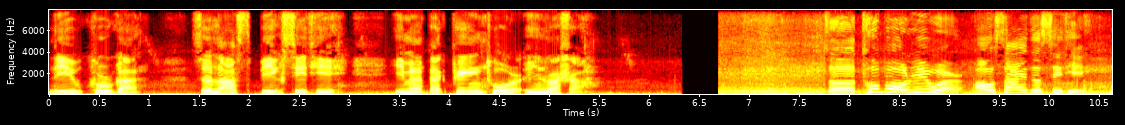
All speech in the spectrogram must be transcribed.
Leave Kurgan, the last big city in my backpacking tour in Russia. The Tobol River outside the city.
